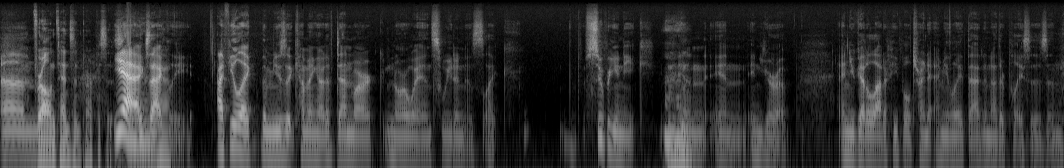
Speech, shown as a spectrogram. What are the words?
Um, For all intents and purposes. Yeah, exactly. I feel like the music coming out of Denmark, Norway, and Sweden is like super unique. Mhm. in in in Europe, and you get a lot of people trying to emulate that in other places, and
